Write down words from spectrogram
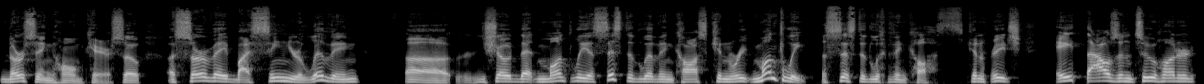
nursing home care. So a survey by Senior Living uh, showed that monthly assisted living costs can reach monthly assisted living costs can reach eight thousand two hundred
